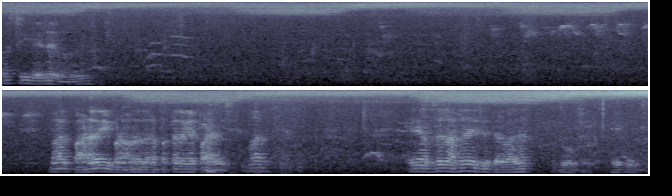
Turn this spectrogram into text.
बस ठीक है इधर बोलो। बाहर पहाड़ा नहीं बनाओ जरा पता लगे पहाड़ में से। ये अफजल आखना है इसे दरवाज़ा दो एक नीचे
